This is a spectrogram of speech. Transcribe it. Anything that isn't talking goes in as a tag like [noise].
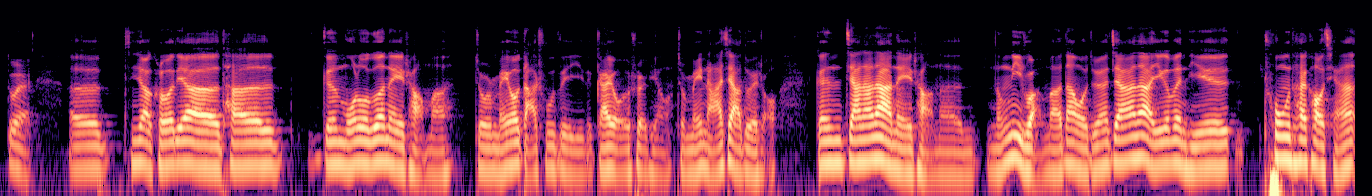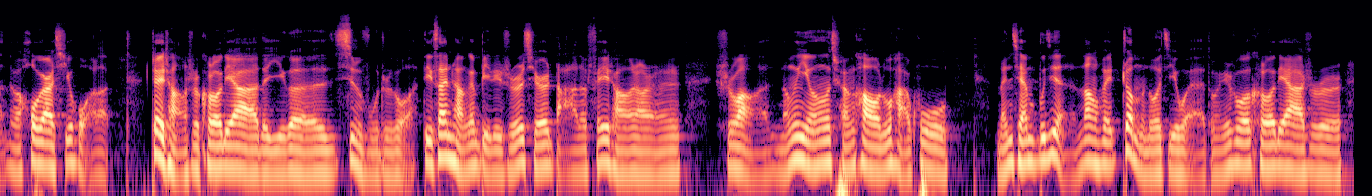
对，呃，你像克罗地亚，他跟摩洛哥那一场嘛，就是没有打出自己该有的水平，就没拿下对手。跟加拿大那一场呢，能逆转吧？但我觉得加拿大一个问题，冲太靠前，对吧？后院起火了。这场是克罗地亚的一个幸福之作。第三场跟比利时其实打得非常让人失望啊，能赢全靠卢卡库门前不进，浪费这么多机会，等于说克罗地亚是。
